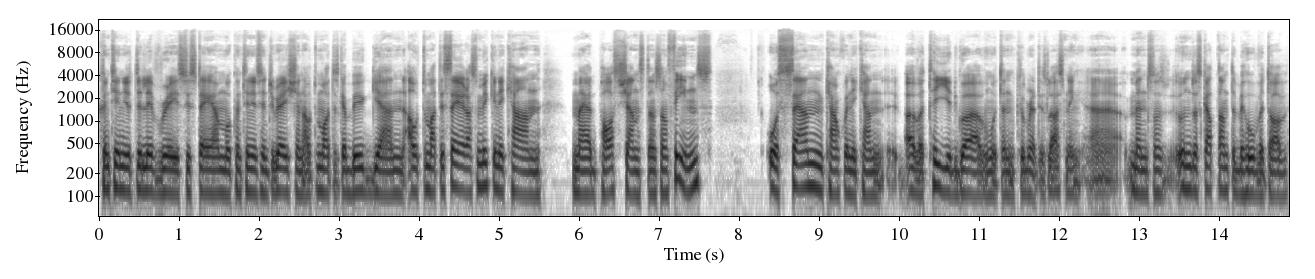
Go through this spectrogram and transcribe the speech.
continuous delivery system och continuous integration, automatiska byggen, automatisera så mycket ni kan med PAS-tjänsten som finns. Och sen kanske ni kan över tid gå över mot en Kubernetes-lösning. Eh, men underskatta inte behovet av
